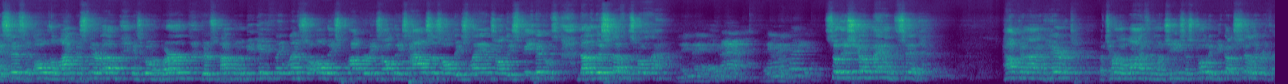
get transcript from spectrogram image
it says that all the likeness thereof is going to burn. There's not going to be anything left. So all these properties, all these houses, all these lands, all these vehicles, none of this stuff is going to matter. Amen. Amen. Amen. So this young man said, How can I inherit eternal life? And when Jesus told him, You got to sell everything.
